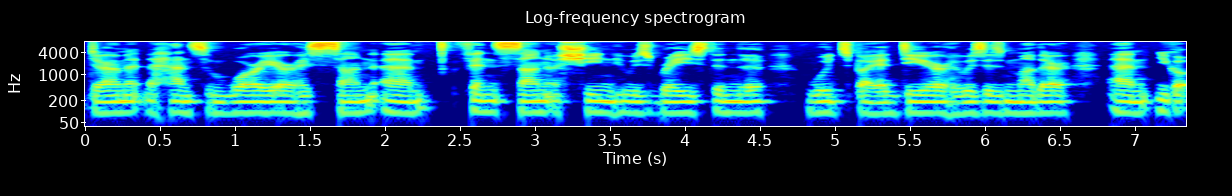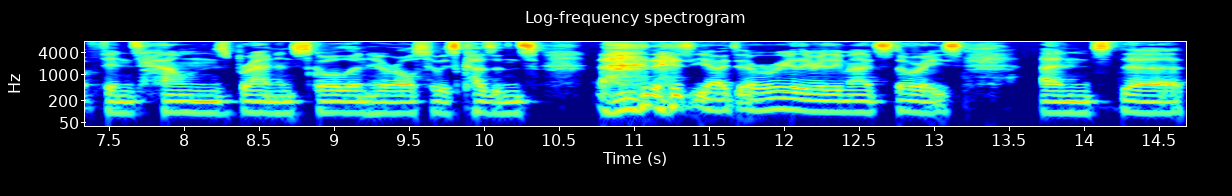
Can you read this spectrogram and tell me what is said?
Dermot, the handsome warrior, his son, um, Finn's son, Oisin, who was raised in the woods by a deer, who is his mother. Um, you got Finn's hounds, Bran and Sceolan, who are also his cousins. There's, you know, it's really, really mad stories. And the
